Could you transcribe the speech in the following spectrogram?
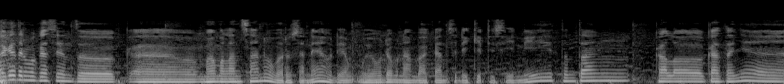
Oke, terima kasih untuk eh, Mama Lansano barusan ya udah udah menambahkan sedikit di sini tentang kalau katanya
